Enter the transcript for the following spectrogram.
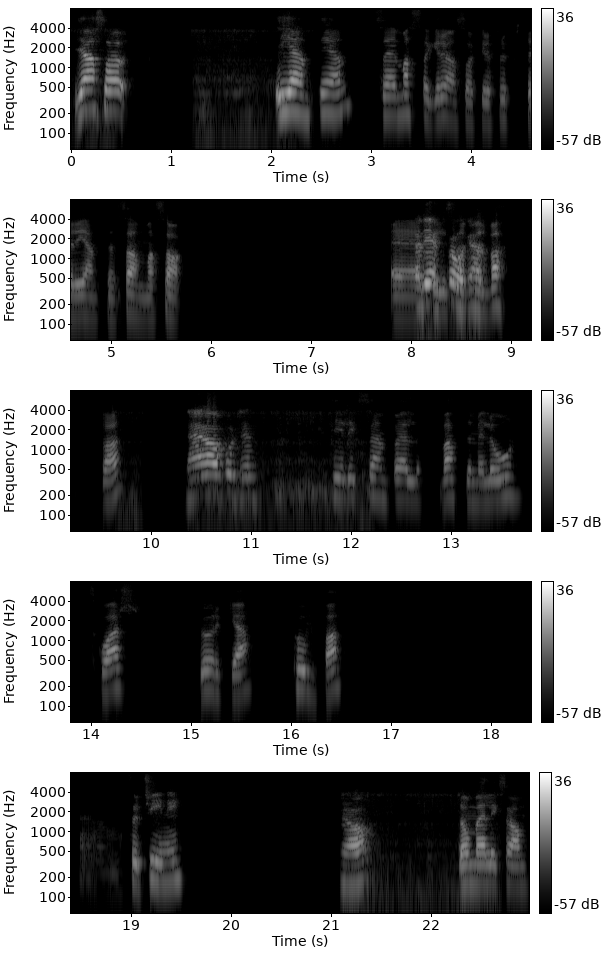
Ja, alltså. Egentligen så är massa grönsaker och frukter egentligen samma sak. Eh, Ja, det är frågan. Va, va? Nej, ja, fortsätt. Till exempel vattenmelon, squash, gurka, pumpa, zucchini. Ja. De är liksom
